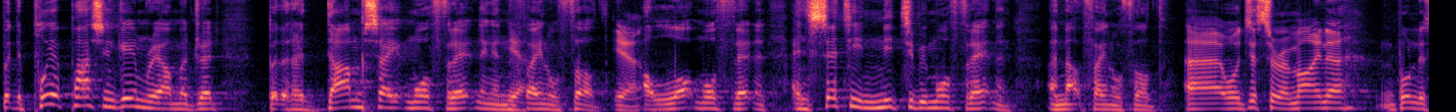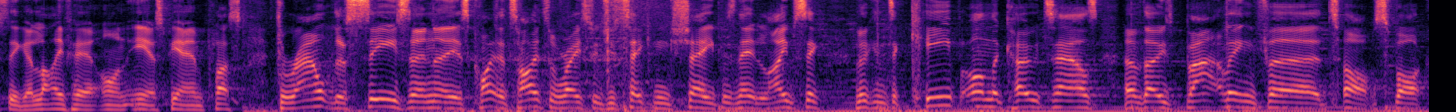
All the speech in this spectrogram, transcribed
but they play a passing game, Real Madrid, but they're a damn sight more threatening in the yeah. final third. Yeah. A lot more threatening. And City need to be more threatening in that final third. Uh, well, just a reminder Bundesliga live here on ESPN. Plus, throughout the season, it's quite a title race which is taking shape, isn't it? Leipzig looking to keep on the coattails of those battling for top spot.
